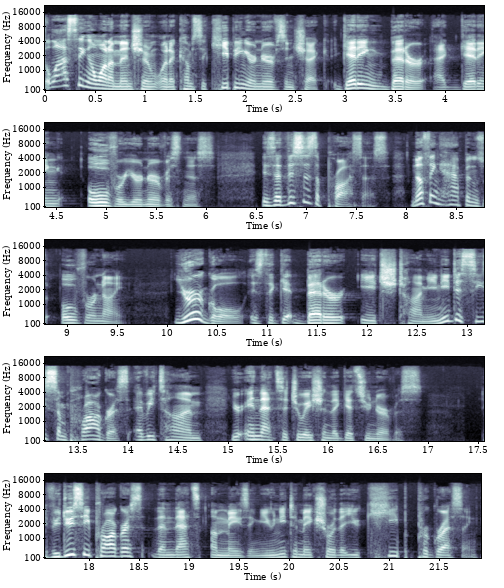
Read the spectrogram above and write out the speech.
The last thing I want to mention when it comes to keeping your nerves in check, getting better at getting over your nervousness, is that this is a process. Nothing happens overnight. Your goal is to get better each time. You need to see some progress every time you're in that situation that gets you nervous. If you do see progress, then that's amazing. You need to make sure that you keep progressing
